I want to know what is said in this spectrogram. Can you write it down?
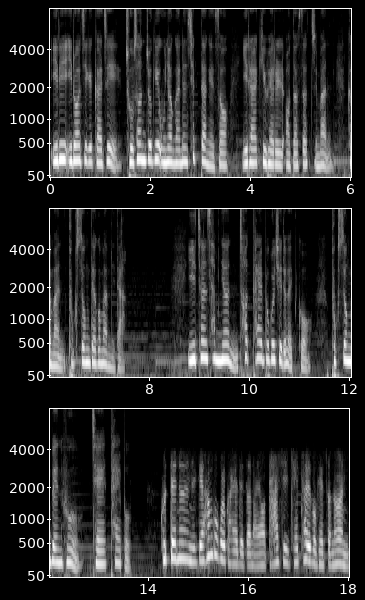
일이 이뤄지기까지 조선족이 운영하는 식당에서 일할 기회를 얻었었지만 그만 북송되고 맙니다. 2003년 첫 탈북을 시도했고 북송된 후 재탈북. 그때는 이제 한국을 가야 되잖아요. 다시 재탈북해서는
